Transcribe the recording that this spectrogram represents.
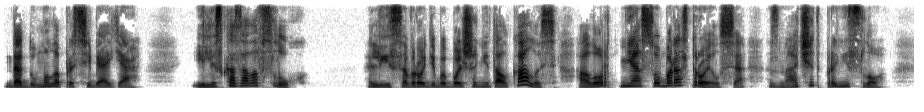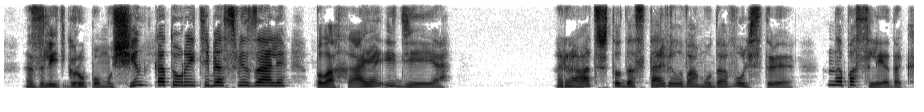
додумала про себя я. Или сказала вслух. Лиса вроде бы больше не толкалась, а лорд не особо расстроился, значит, пронесло. Злить группу мужчин, которые тебя связали, плохая идея. Рад, что доставил вам удовольствие. Напоследок,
